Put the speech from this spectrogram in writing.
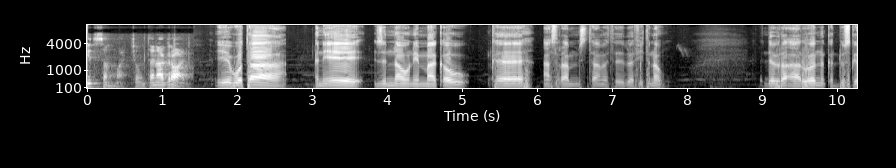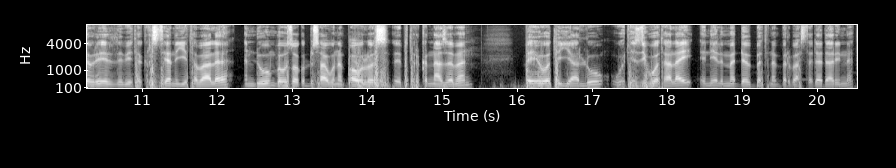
የተሰማቸውን ተናግረዋል። ይህ ቦታ እኔ ዝናውን የማቀው ከ15 ዓመት በፊት ነው። ደብረ አሮን ቅዱስ ገብርኤል ቤተ ክርስቲያን እየተባለ እንዲሁም በብፁዕ ቅዱስ አቡነ ጳውሎስ ፕትርክና ዘመን በሕይወት እያሉ ወደዚህ ቦታ ላይ እኔ ልመደብበት ነበር በአስተዳዳሪነት።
